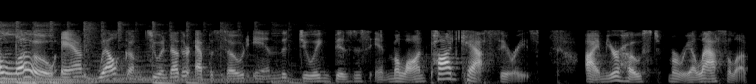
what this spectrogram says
Hello, and welcome to another episode in the Doing Business in Milan podcast series. I'm your host, Maria Lassila.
